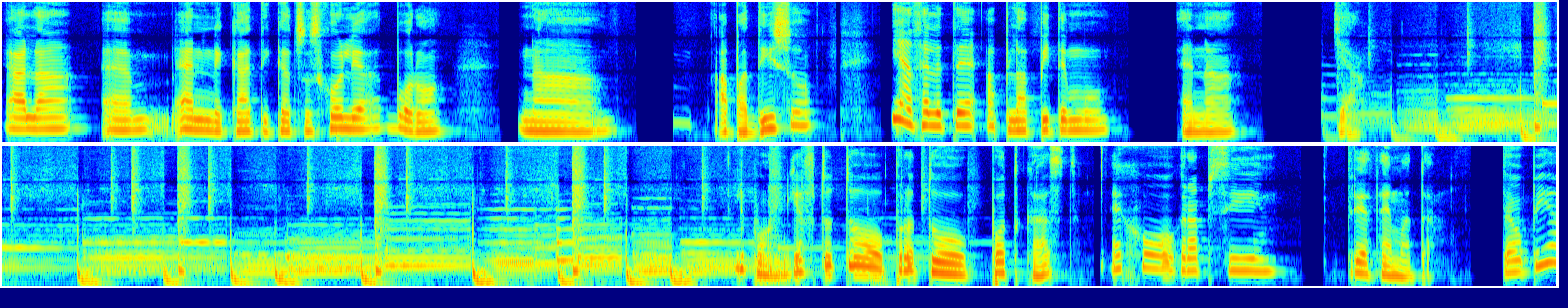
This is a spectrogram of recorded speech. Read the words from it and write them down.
αλλά ε, εάν είναι κάτι κάτω στα σχόλια μπορώ να απαντήσω ή αν θέλετε απλά πείτε μου ένα γεια. Λοιπόν, για αυτό το πρώτο podcast έχω γράψει τρία θέματα, τα οποία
